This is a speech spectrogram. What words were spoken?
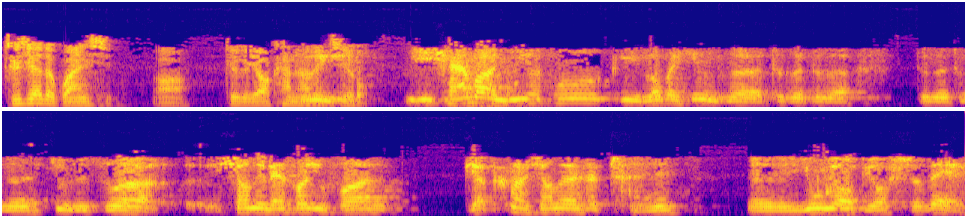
直接的关系啊，这个要看它的结构。以前吧，你要从给老百姓这个这个这个这个这个，就是说，呃相对来说就说，别克相对来说沉，呃，用料比较实在，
